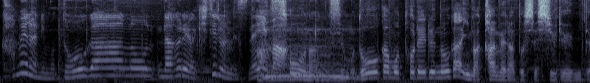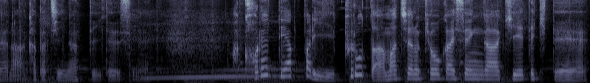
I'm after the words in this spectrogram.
カメラにも動画の流れが来てるんですねあ今。そうなんですよ。動画も撮れるのが今カメラとして主流みたいな形になっていてですね、まあ、これってやっぱりプロとアマチュアの境界線が消えてきて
